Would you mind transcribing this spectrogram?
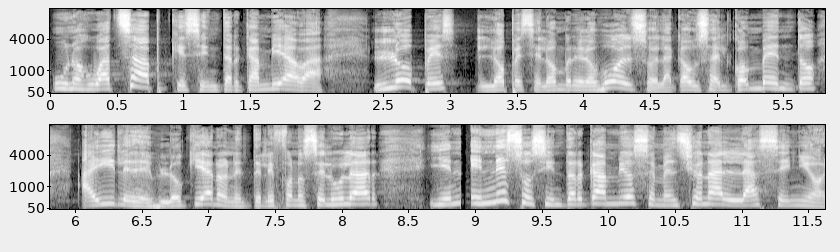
unos WhatsApp que se intercambiaba López, López el hombre de los bolsos, la causa del convento, ahí le desbloquearon el teléfono celular y en, en esos intercambios se menciona la señora.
